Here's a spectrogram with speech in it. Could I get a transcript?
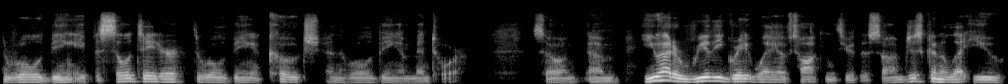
the role of being a facilitator, the role of being a coach, and the role of being a mentor. So um, um, you had a really great way of talking through this. So I'm just going to let you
